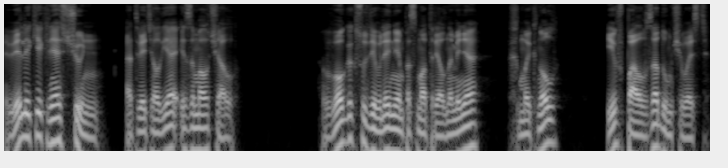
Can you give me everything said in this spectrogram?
«Великий князь Чунь», — ответил я и замолчал. Вогок с удивлением посмотрел на меня, хмыкнул и впал в задумчивость.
